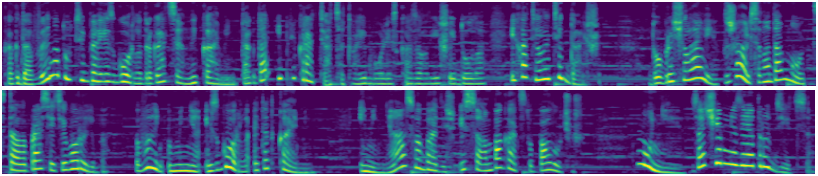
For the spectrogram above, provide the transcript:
«Когда вынут у тебя из горла драгоценный камень, тогда и прекратятся твои боли», — сказал ей Шейдула, и хотел идти дальше. «Добрый человек, сжалься надо мной», — стала просить его рыба. «Вынь у меня из горла этот камень, и меня освободишь, и сам богатство получишь». «Ну не, зачем мне зря трудиться?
